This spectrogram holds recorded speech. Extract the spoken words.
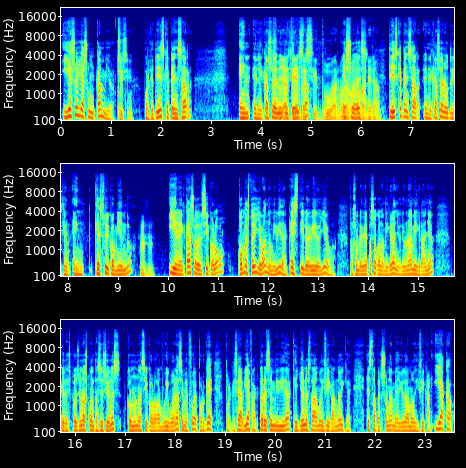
Y eso ya es un cambio. Sí, sí. Porque tienes que pensar en, en el caso de Eso ya te nutricionista. residúa, ¿no? De eso alguna es. manera. Tienes que pensar en el caso de nutrición en qué estoy comiendo y en el caso del psicólogo cómo estoy llevando mi vida, qué estilo de vida llevo. Por ejemplo, a mí me pasó con la migraña. Tengo una migraña que después de unas cuantas sesiones con una psicóloga muy buena se me fue. ¿Por qué? Porque sí, había factores en mi vida que yo no estaba modificando y que esta persona me ayuda a modificar. Y acabo.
